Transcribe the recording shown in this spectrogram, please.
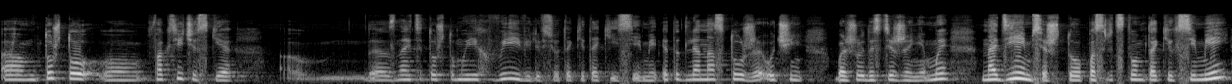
то, что э, фактически, эм, э, знаете, то, что мы их выявили, все-таки такие семьи, это для нас тоже очень большое достижение. Мы надеемся, что посредством таких семей,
